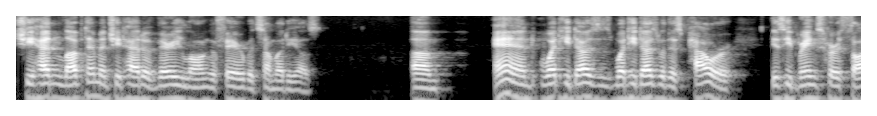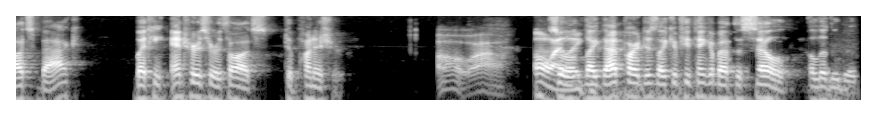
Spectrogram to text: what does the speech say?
she hadn't loved him, and she'd had a very long affair with somebody else. Um, and what he does is what he does with his power is he brings her thoughts back, but he enters her thoughts to punish her. Oh wow. Oh, I so like, like, that part is like if you think about the cell a little bit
